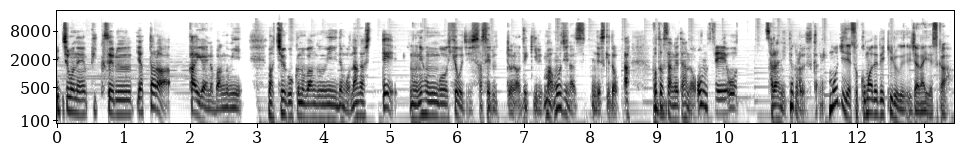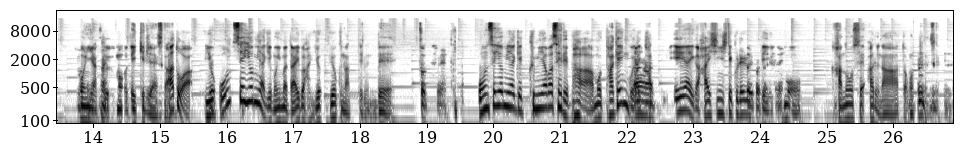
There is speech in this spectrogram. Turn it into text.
一応ねピクセルやったら海外の番組、まあ、中国の番組でも流して、もう日本語を表示させるっていうのはできる。まあ、文字なんですけど、あ、ポトフさんが言ったのは音声をさらにってことですかね。文字でそこまでできるじゃないですか。翻訳もできるじゃないですか。はい、あとはよ、音声読み上げも今だいぶよよくなってるんで、そうですね。音声読み上げ組み合わせれば、もう多言語で AI が配信してくれるっていう、もう可能性あるなと思ってるんですけど。い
